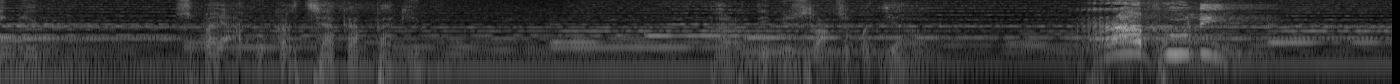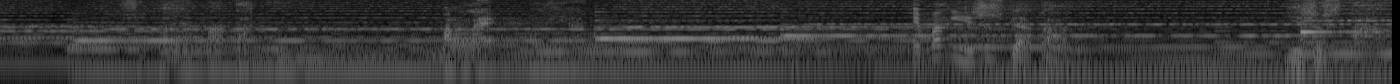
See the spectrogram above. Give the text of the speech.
ingin supaya aku kerjakan bagimu? Bartimius langsung menjawab, Rabuni, supaya mataku melek melihat. Emang Yesus gak tahu? Yesus tahu.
